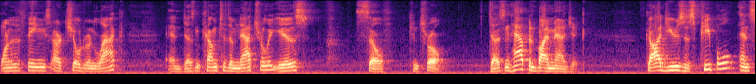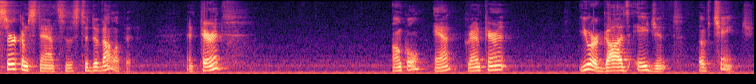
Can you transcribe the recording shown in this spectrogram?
One of the things our children lack and doesn't come to them naturally is self control. Doesn't happen by magic. God uses people and circumstances to develop it. And parent, uncle, aunt, grandparent, you are God's agent of change.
